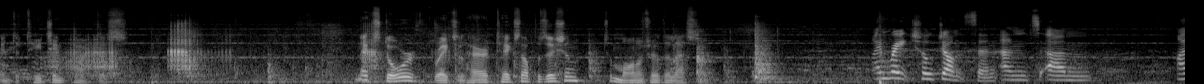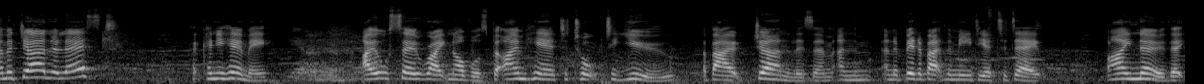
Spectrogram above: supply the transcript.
into teaching practice? Next door, Rachel Hare takes up position to monitor the lesson. I'm Rachel Johnson and um, I'm a journalist. Can you hear me? Yeah. I also write novels, but I'm here to talk to you about journalism and, the, and a bit about the media today. I know that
